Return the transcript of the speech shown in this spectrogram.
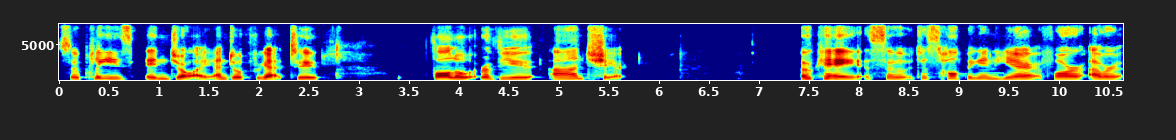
So please enjoy and don't forget to follow, review, and share. Okay, so just hopping in here for our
